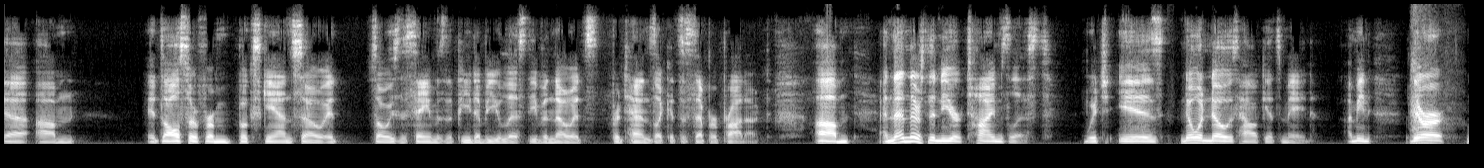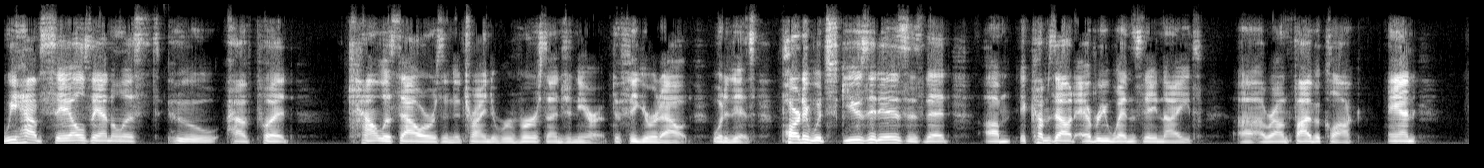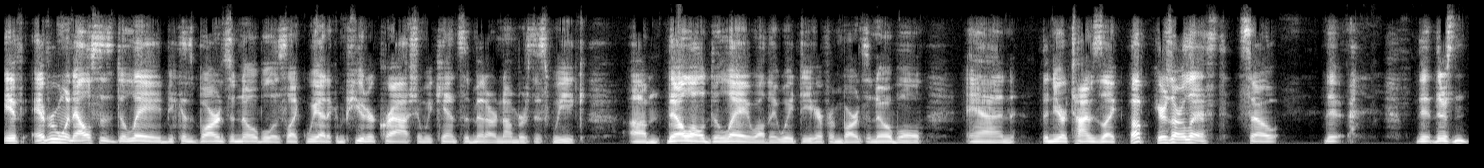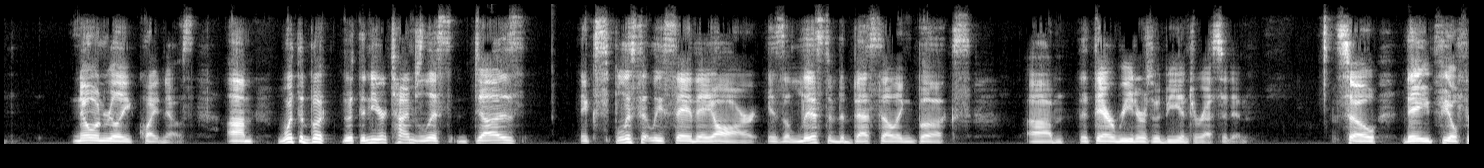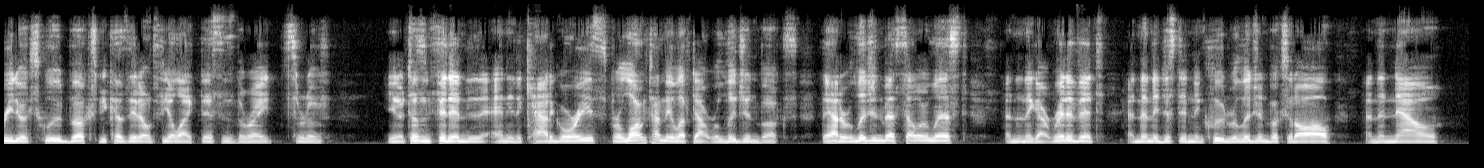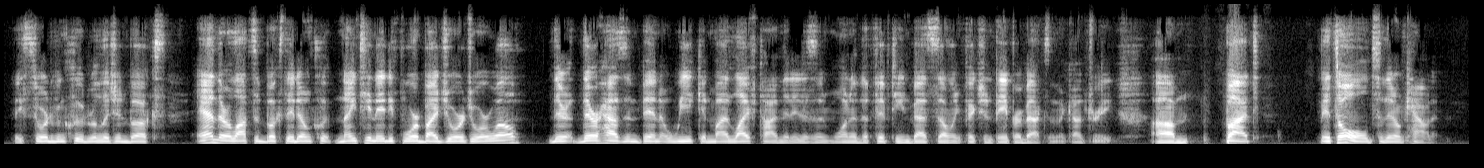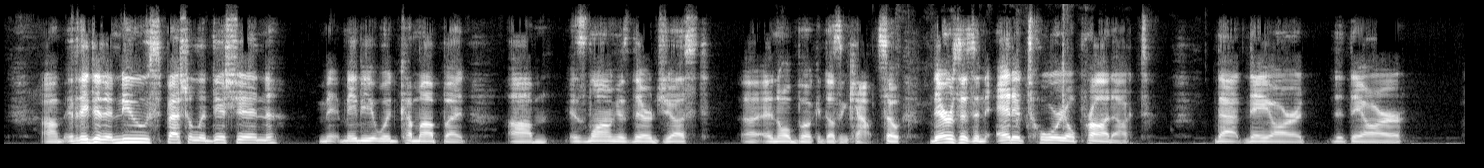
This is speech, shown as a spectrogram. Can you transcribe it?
uh, um, it's also from Bookscan, so it it's always the same as the PW list, even though it pretends like it's a separate product. Um, and then there's the New York Times list, which is no one knows how it gets made. I mean, there are we have sales analysts who have put countless hours into trying to reverse engineer it to figure it out what it is. Part of what skews it is is that um, it comes out every Wednesday night uh, around five o'clock, and if everyone else is delayed because Barnes and Noble is like, we had a computer crash and we can't submit our numbers this week, um, they'll all delay while they wait to hear from Barnes and Noble. And the New York Times is like, oh, here's our list. So the, the, there's no one really quite knows. Um, what the book, what the New York Times list does explicitly say they are is a list of the best-selling books um, that their readers would be interested in. So they feel free to exclude books because they don't feel like this is the right sort of, you know, it doesn't fit into any of the categories. For a long time, they left out religion books. They had a religion bestseller list, and then they got rid of it, and then they just didn't include religion books at all. And then now they sort of include religion books. And there are lots of books they don't include. 1984 by George Orwell. There, there hasn't been a week in my lifetime that it isn't one of the 15 best-selling fiction paperbacks in the country. Um, but it's old, so they don't count it. Um, if they did a new special edition, maybe it would come up, but um, as long as they're just uh, an old book, it doesn't count. So theirs is an editorial product that they are that they are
